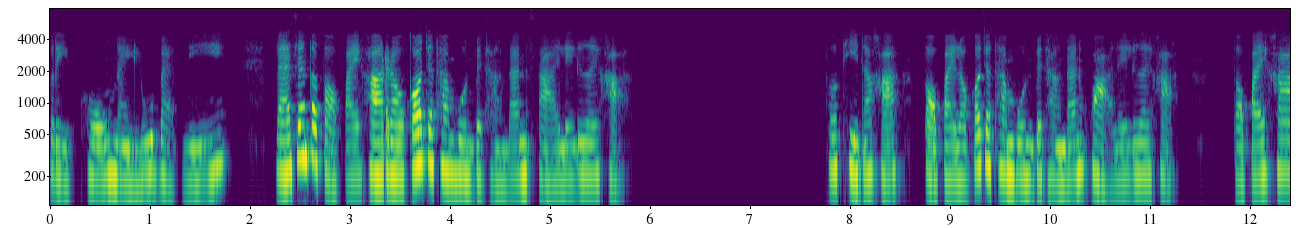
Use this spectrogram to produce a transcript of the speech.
กรีบโค้งในรูปแบบนี้ และเส้นต่อๆไปค่ะ เราก็จะทำวนไปทางด้านซ้ายเรื่อยๆค่ะ ทษทีนะคะ ต่อไปเราก็จะทำวนไปทางด้านขวาเรื่อยๆค่ะ ต่อไปค่ะ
